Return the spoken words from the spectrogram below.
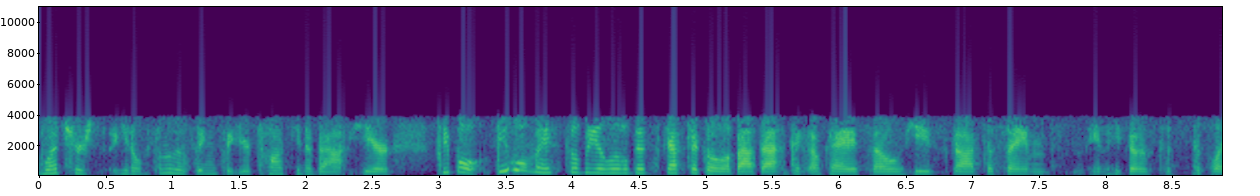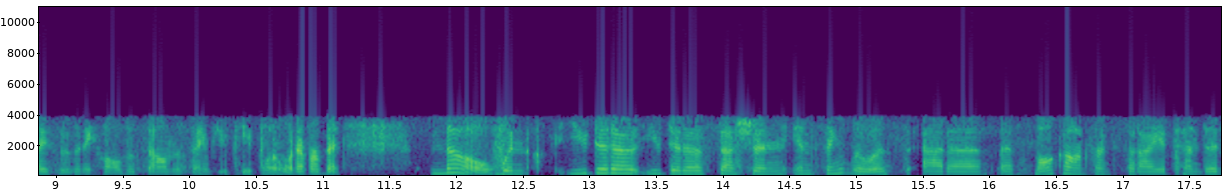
what you're, you know, some of the things that you're talking about here, people people may still be a little bit skeptical about that and think, okay, so he's got the same, you know, he goes to, to places and he calls us on the same few people or whatever, but no, when you did a you did a session in St. Louis at a, a small conference that I attended,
